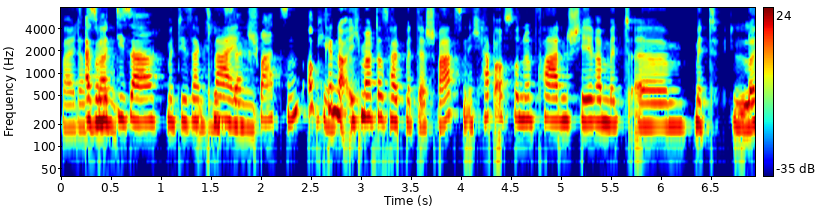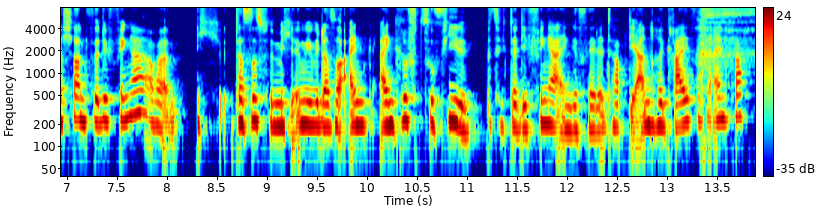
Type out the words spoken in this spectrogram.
Weil das Also dann, mit dieser mit dieser kleinen. mit dieser schwarzen. Okay. Genau, ich mache das halt mit der schwarzen. Ich habe auch so eine Fadenschere mit ähm, mit Löchern für die Finger, aber ich das ist für mich irgendwie wieder so ein, ein Griff zu viel, bis ich da die Finger eingefädelt habe. Die andere greife ich einfach.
